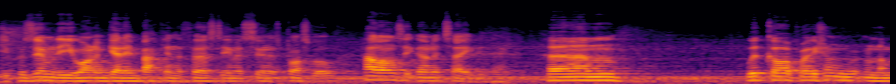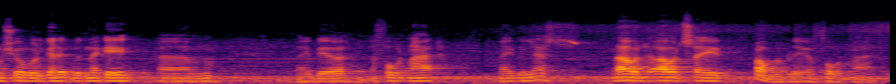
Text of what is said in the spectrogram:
you, presumably you want him getting back in the first team as soon as possible. How long is it going to take, do you think? Um, with cooperation, and I'm sure we'll get it with Micky, um, maybe a, a fortnight, maybe less. I would, I would say probably a fortnight.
